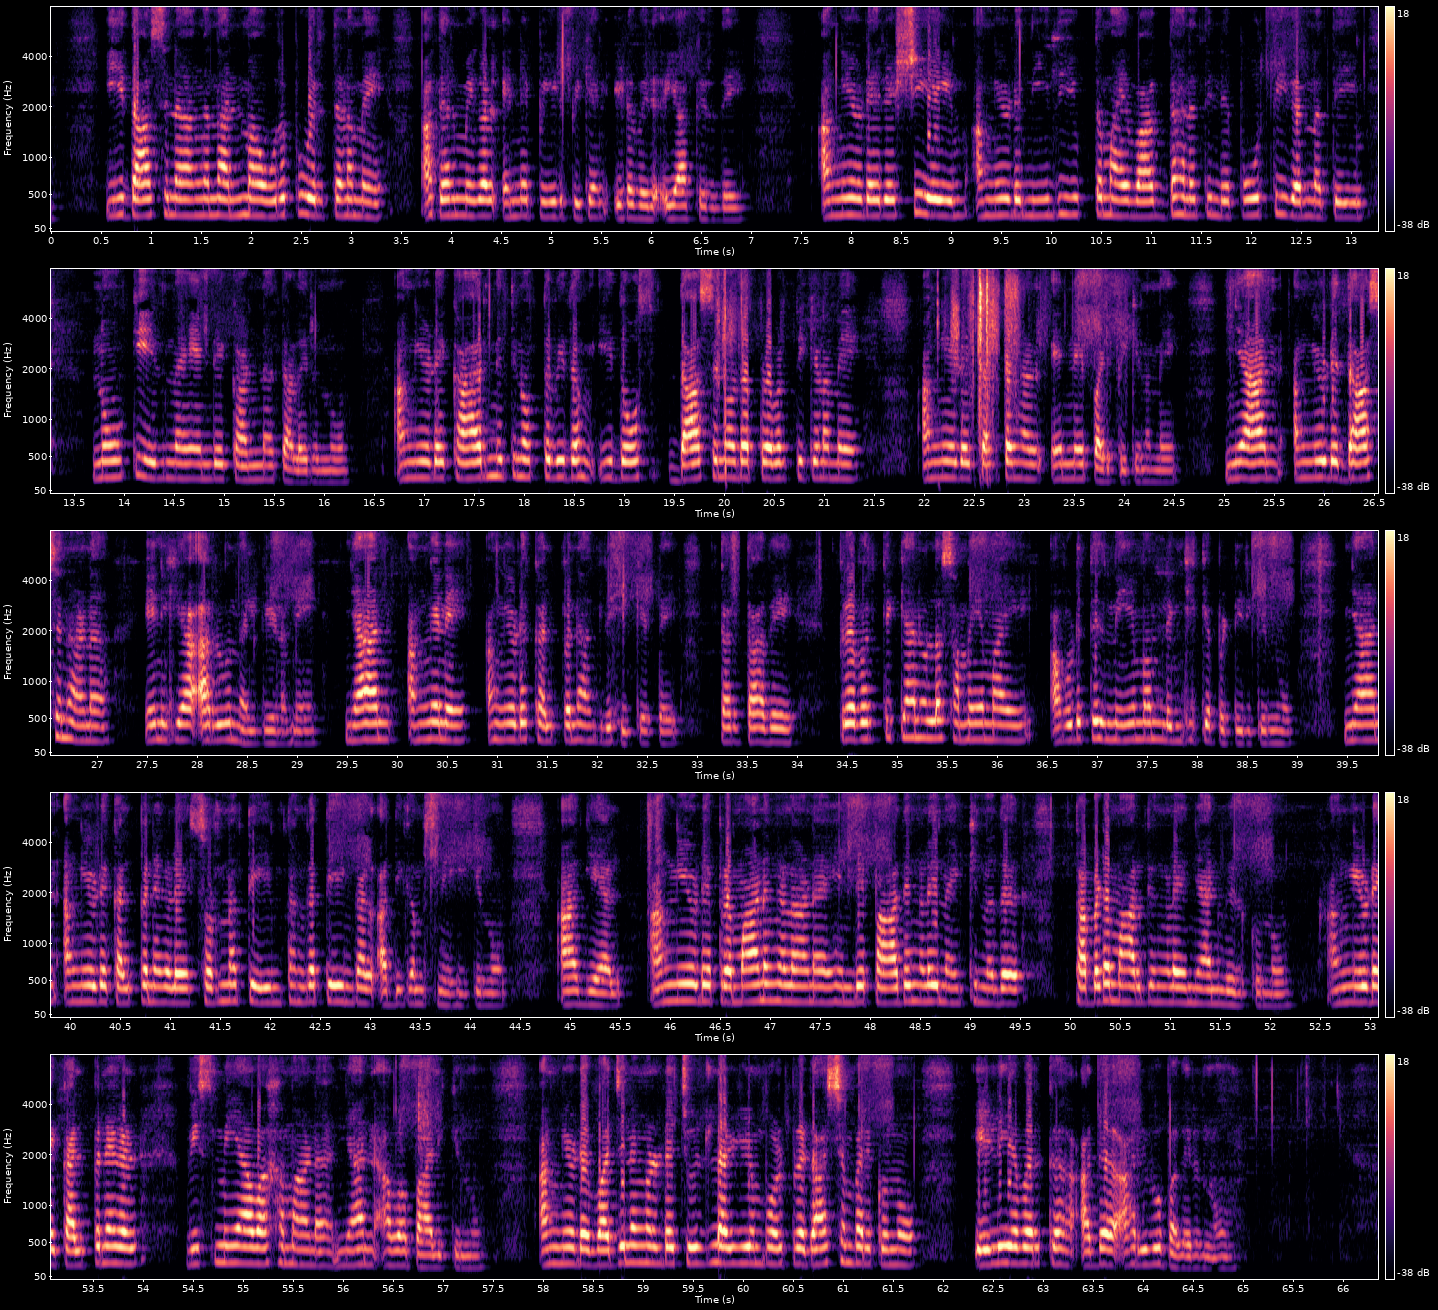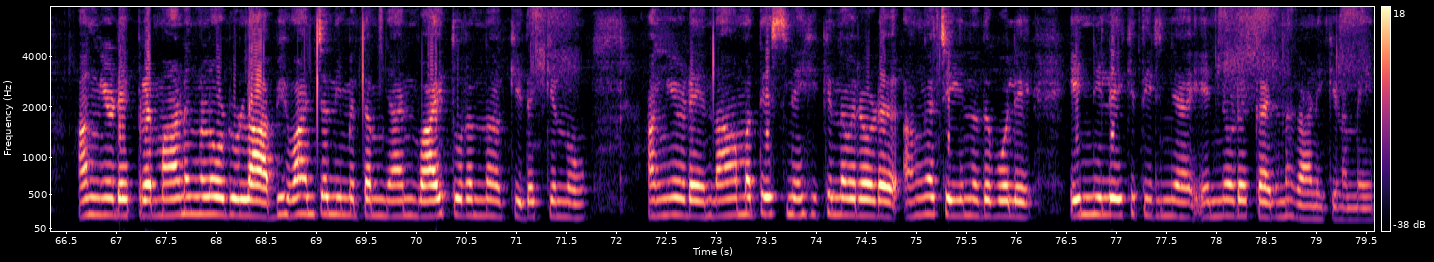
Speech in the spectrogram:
ഈ ദാസന് അങ്ങ് നന്മ ഉറപ്പുവരുത്തണമേ. അധർമ്മികൾ എന്നെ പീഡിപ്പിക്കാൻ ഇടവരയാക്കരുതേ. അങ്ങയുടെ രക്ഷയെയും അങ്ങയുടെ നീതിയുക്തമായ വാഗ്ദാനത്തിന്റെ പൂർത്തീകരണത്തെയും നോക്കിയിരുന്ന എന്റെ കണ്ണ് തളരുന്നു. അങ്ങയുടെ കാരുണ്യത്തിനൊത്ത വിധം ഈ ദോസ് ദാസനോട് പ്രവർത്തിക്കണമേ. അങ്ങയുടെ ചട്ടങ്ങൾ എന്നെ പഠിപ്പിക്കണമേ. ഞാൻ അങ്ങയുടെ ദാസനാണ്. എനിക്ക് അറിവ് നൽകണമേ. ഞാൻ അങ്ങനെ അങ്ങയുടെ കൽപ്പന ഗ്രഹിക്കട്ടെ. കർത്താവെ പ്രവർത്തിക്കാനുള്ള സമയമായി അവിടുത്തെ നിയമം ലംഘിക്കപ്പെട്ടിരിക്കുന്നു. ഞാൻ അങ്ങയുടെ കൽപ്പനകളെ സ്വർണത്തെയും തങ്കത്തെയും കാൾ അധികം സ്നേഹിക്കുന്നു. ആകയാൽ അങ്ങയുടെ പ്രമാണങ്ങളാണ് എന്റെ പാദങ്ങളെ നയിക്കുന്നത്. കപടമാർഗങ്ങളെ ഞാൻ വെറുക്കുന്നു. അങ്ങയുടെ കൽപ്പനകൾ വിസ്മയാവഹമാണ് ഞാൻ അവ പാലിക്കുന്നു. അങ്ങയുടെ വചനങ്ങളുടെ ചുരുളഴിയുമ്പോൾ പ്രകാശം പരക്കുന്നു. എളിയവർക്ക് അത് അറിവ് പകരുന്നു. അങ്ങയുടെ പ്രമാണങ്ങളോടുള്ള അഭിവാഞ്ച നിമിത്തം ഞാൻ വായി തുറന്ന് കിതയ്ക്കുന്നു. അങ്ങയുടെ നാമത്തെ സ്നേഹിക്കുന്നവരോട് അങ്ങ് ചെയ്യുന്നത് പോലെ എന്നിലേക്ക് തിരിഞ്ഞ് എന്നോട് കരുണ കാണിക്കണമേ.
